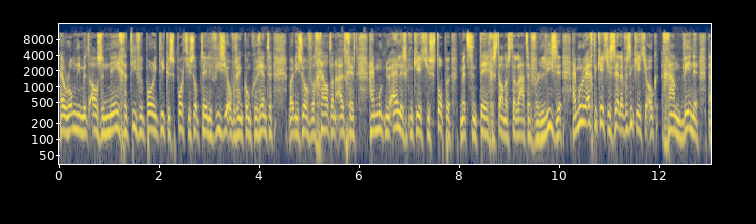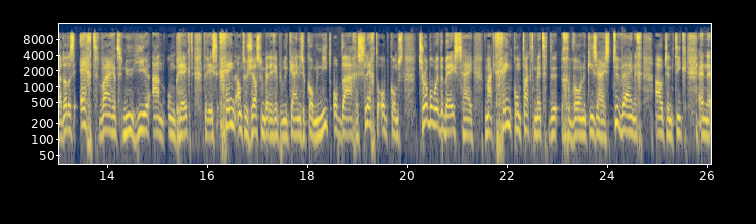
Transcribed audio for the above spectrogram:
Romney met al zijn negatieve politieke spotjes op televisie over zijn concurrenten, waar hij zoveel geld aan uitgeeft. Hij moet nu eindelijk een keertje stoppen met zijn tegenstanders te laten verliezen. Hij moet nu echt een keertje zelf eens een keertje ook gaan winnen. Nou, dat is echt waar het nu hier aan ontbreekt. Er is geen enthousiasme bij de Republikeinen. Ze komen niet opdagen, slechte opkomst. Trouble with the base. Hij maakt geen contact met de gewone kiezer. Hij is te weinig authentiek. En uh,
